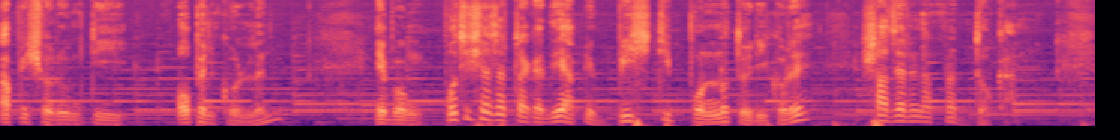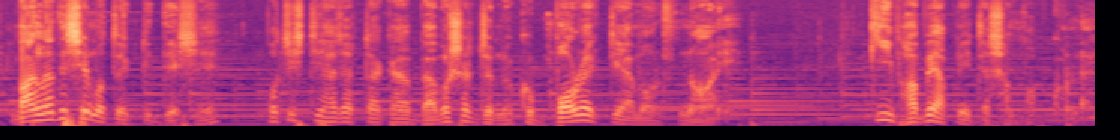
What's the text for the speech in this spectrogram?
আপনি শোরুমটি ওপেন করলেন এবং পঁচিশ হাজার টাকা দিয়ে আপনি বিশটি পণ্য তৈরি করে সাজালেন আপনার দোকান। বাংলাদেশের মতো একটি দেশে পঁচিশটি হাজার টাকা ব্যবসার জন্য খুব বড় একটি অ্যামাউন্ট নয়। কীভাবে আপনি এটা সম্ভব করলেন?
